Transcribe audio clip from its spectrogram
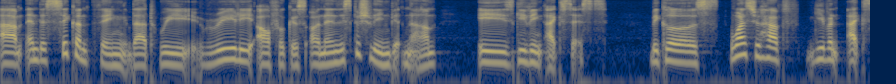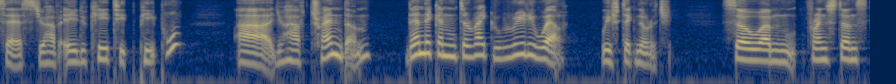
Um, and the second thing that we really are focused on, and especially in Vietnam, is giving access. Because once you have given access, you have educated people, uh, you have trained them, then they can interact really well with technology. So, um, for instance,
